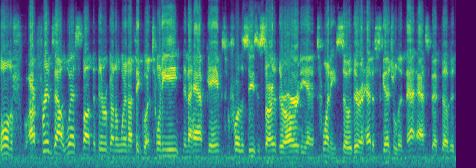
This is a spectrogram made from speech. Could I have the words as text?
Well, the, our friends out west thought that they were going to win, I think, what, 28 and a half games before the season started. They're already at 20, so they're ahead of schedule in that aspect of it.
